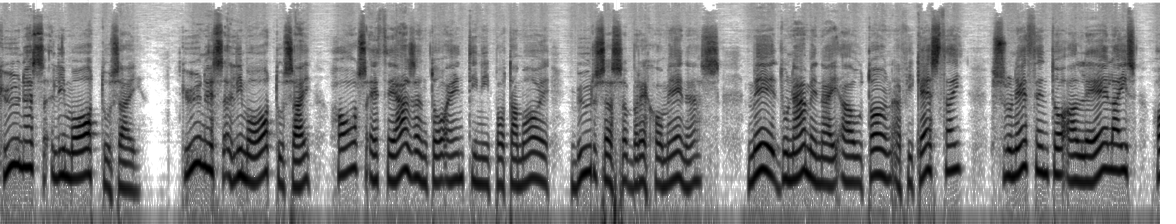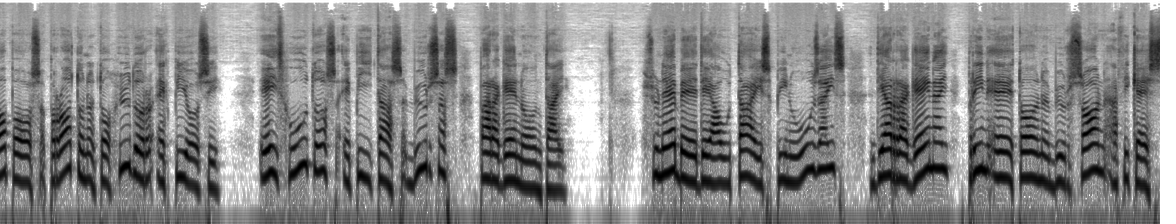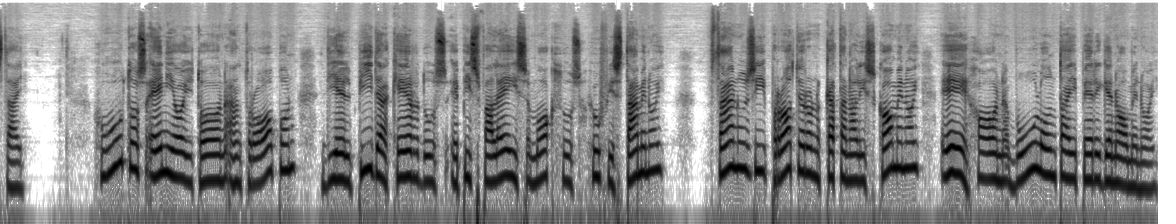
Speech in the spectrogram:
Kynes limotusai, kynes limotusai, hos etheasanto entini potamoe bursas brechomenas, me dunamenai auton afficestai, sunethento alleelais hopos proton to hydor ecpiosi, eis hutos epitas bursas paragenontai sunebe de autais pinuusais diarragenai prin e ton burson afficestai. Hutos enioi ton anthropon dielpida cerdus episphaleis mocthus hufistamenoi, phthanusi proteron catanaliscomenoi e hon bulontai perigenomenoi.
